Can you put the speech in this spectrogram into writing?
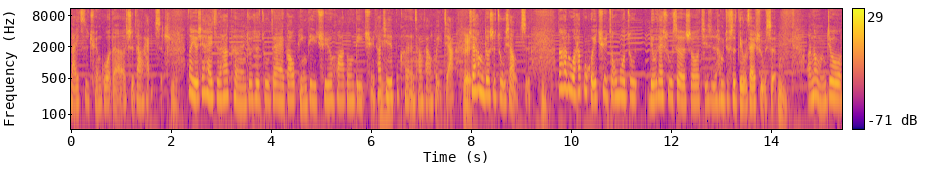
来自全国的视障孩子，是。那有些孩子他可能就是住在高平地区、花东地区，他其实不可能常常回家，对，所以他们都是住校制。嗯，那他如果他不回去，周末住留在宿舍的时候，其实他们就是留在宿舍。嗯。啊，那我们就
